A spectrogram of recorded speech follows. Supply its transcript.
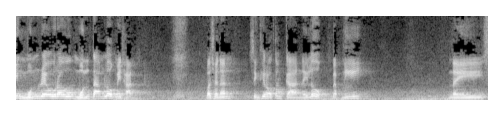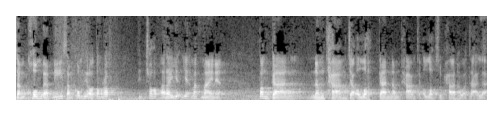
ยิ่งหมุนเร็วเราหมุนตามโลกไม่ทัน เพราะฉะนั้นสิ่งที่เราต้องการในโลกแบบนี้ ในสังคมแบบนี้สังคมที่เราต้องรับผิดชอบอะไรเยอะแยะมากมายเนี่ยต้องการนำทางจากอัลลอฮ์การนำทางจากอัลลอฮ์สุบฮานาวะจาลา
